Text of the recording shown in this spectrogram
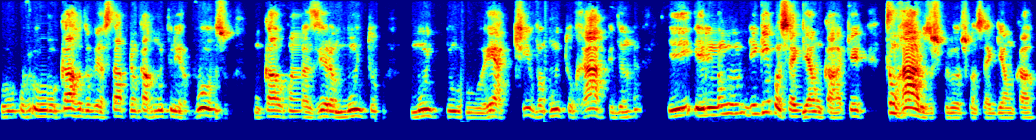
O, o, carro do Verstappen é um carro muito nervoso, um carro com a traseira muito muito reativa, muito rápida, né? E ele não ninguém consegue guiar um carro aquele. São raros os pilotos que conseguem guiar um carro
